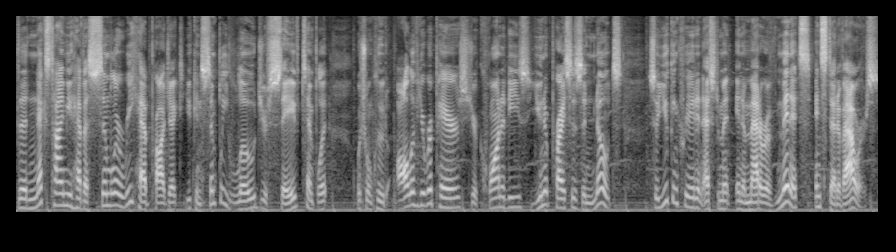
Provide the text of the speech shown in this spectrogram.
The next time you have a similar rehab project, you can simply load your saved template which will include all of your repairs, your quantities, unit prices, and notes so you can create an estimate in a matter of minutes instead of hours.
